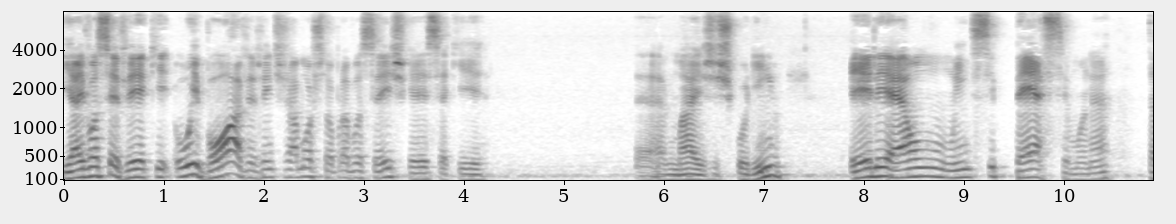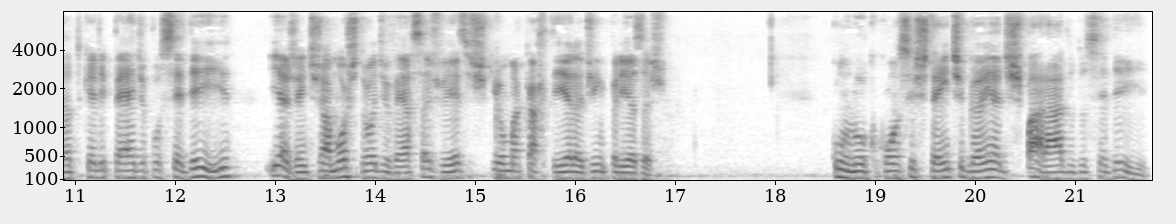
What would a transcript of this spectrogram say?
E aí você vê que o IBOV, a gente já mostrou para vocês, que é esse aqui é, mais escurinho, ele é um índice péssimo, né? Tanto que ele perde por CDI, e a gente já mostrou diversas vezes que uma carteira de empresas com lucro consistente ganha disparado do CDI.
